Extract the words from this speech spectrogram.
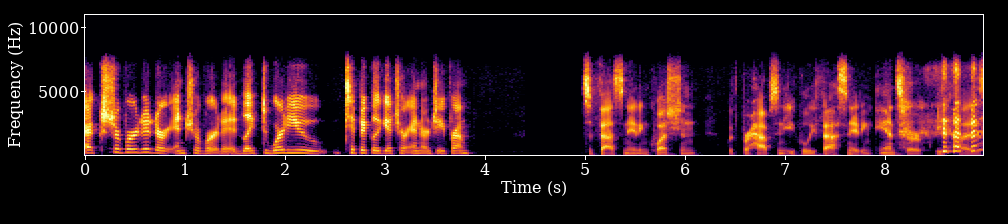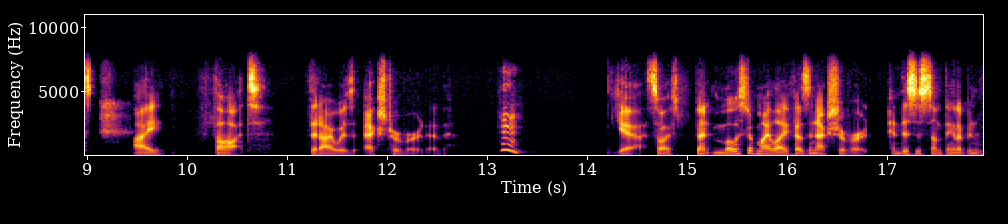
extroverted or introverted? Like where do you typically get your energy from? It's a fascinating question with perhaps an equally fascinating answer because I thought that I was extroverted. Hmm. Yeah. So I've spent most of my life as an extrovert. And this is something that I've been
